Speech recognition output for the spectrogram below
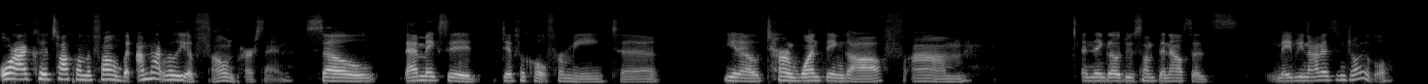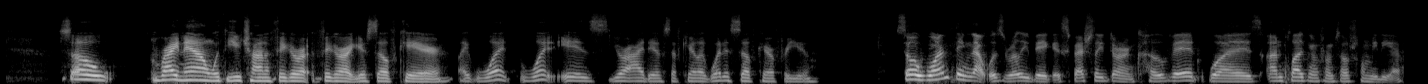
or I could talk on the phone, but I'm not really a phone person. So that makes it difficult for me to, you know, turn one thing off um, and then go do something else that's maybe not as enjoyable. So right now with you trying to figure out figure out your self-care, like what what is your idea of self-care? Like what is self-care for you? So one thing that was really big, especially during COVID, was unplugging from social media.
